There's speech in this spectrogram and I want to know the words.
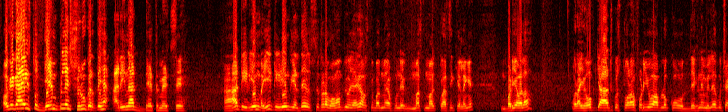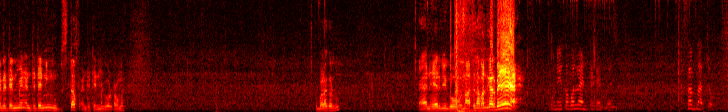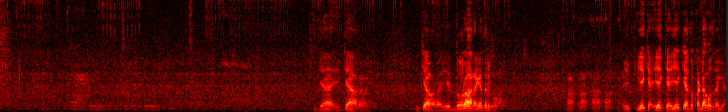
ओके गाइज़ तो गेम प्ले शुरू करते हैं अरीना डेथ मैच से। हाँ हाँ टी भाई टीडीएम खेलते हैं, उससे थोड़ा वार्म भी हो जाएगा, उसके बाद में अपन एक मस्त मस्त क्लासिक खेलेंगे। बढ़िया वाला। और आई होप कि आज कुछ थोड़ा फोड़ी हो आप लोग को देखने मिले, कुछ एंटरटेनमेंट एंटरटेनिंग स्टफ़ एंटरटेनमेंट बोल रहा हूँ मैं। बड़ा कर दूँ। एंड हेयर वी गो नाचना बंद कर बे। उन्हें तो बोला एंटरटेनमेंट सब नाचो। क्या है ये क्या हो रहा है भाई? ये क्या हो रहा है? ये दौरा आ रहा है क्या तेरे को? हाँ हाँ हाँ हाँ ये ये क्या ये क्या ये क्या? तो खड्डा खोद रहा है क्या?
